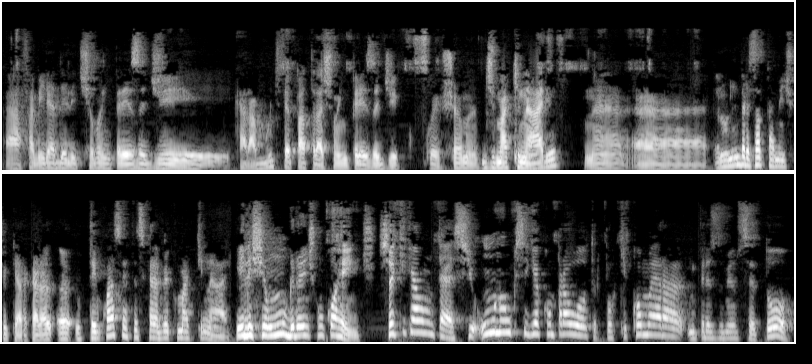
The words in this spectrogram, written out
A família dele tinha uma empresa de. Cara, muito tempo atrás tinha uma empresa de. Como é que chama? De maquinário, né? Uh, eu não lembro exatamente o que era, cara. Eu tenho quase certeza que era a ver com maquinário. E eles tinham um grande concorrente. Só que o que acontece? Um não conseguia comprar o outro, porque como era empresa do mesmo setor,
